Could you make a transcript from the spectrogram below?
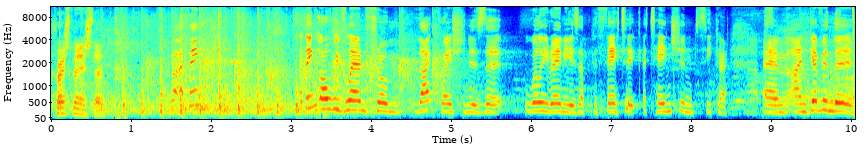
First Minister. But I think, I think all we've learned from that question is that Willie Rennie is a pathetic attention seeker. Um, and given the,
